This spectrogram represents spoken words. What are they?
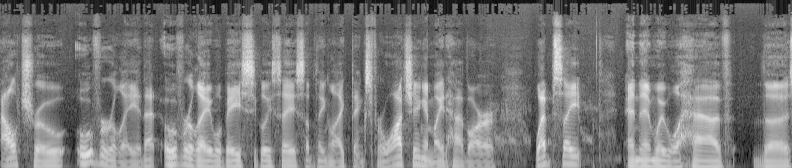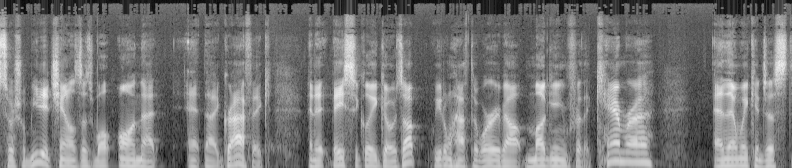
outro overlay. And that overlay will basically say something like, thanks for watching. It might have our website, and then we will have the social media channels as well on that that graphic and it basically goes up. We don't have to worry about mugging for the camera, and then we can just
